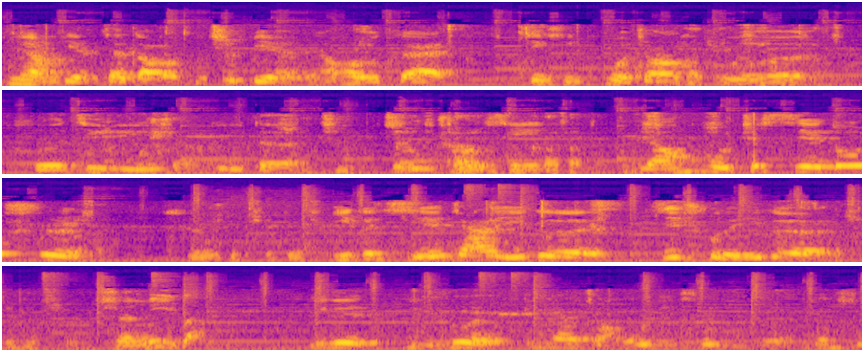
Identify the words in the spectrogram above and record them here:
量变，再到质变，然后再进行扩张和和进一步的制度创新，然后这些都是一个企业家的一个基础的一个能力吧，一个理论应该掌握的一些理论，但是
